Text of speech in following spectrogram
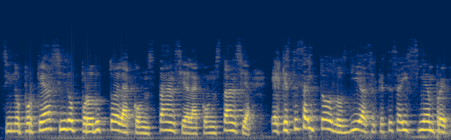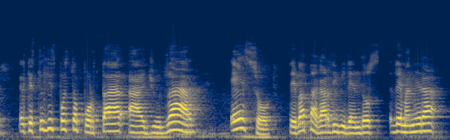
sino porque ha sido producto de la constancia, la constancia. El que estés ahí todos los días, el que estés ahí siempre, el que estés dispuesto a aportar, a ayudar, eso te va a pagar dividendos de manera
